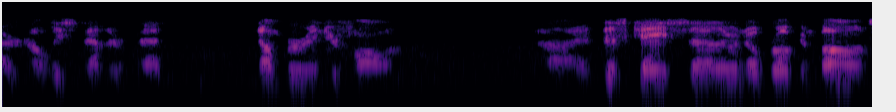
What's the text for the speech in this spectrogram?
or at least have their vet number in your phone. Uh, in this case, uh, there were no broken bones,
